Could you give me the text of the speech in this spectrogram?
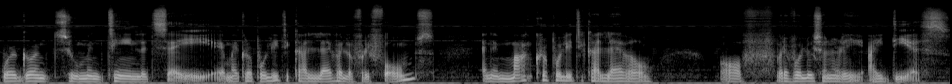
we're going to maintain, let's say, a micropolitical level of reforms and a macropolitical level of revolutionary ideas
